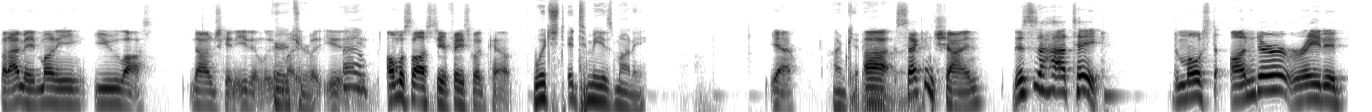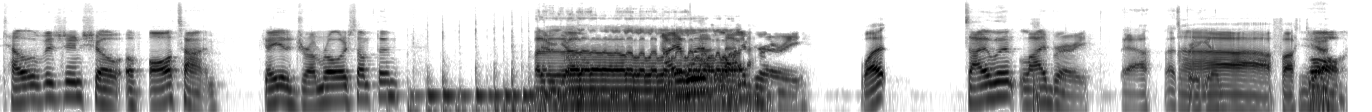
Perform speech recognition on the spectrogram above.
but I made money. You lost. No, I'm just kidding. You didn't lose Very money, true. but you, Well- you almost lost to your Facebook account. which it, to me is money. Yeah. I'm kidding. Uh, know that. second shine. This is a hot take. The most underrated television show of all time. Can I get a drum roll or something? Silent Library. What? Silent Library. Yeah, that's pretty good. Ah, fuck Yeah. yeah. Oh,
